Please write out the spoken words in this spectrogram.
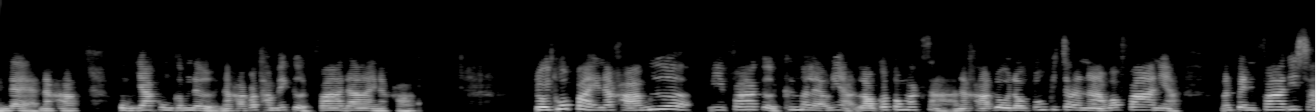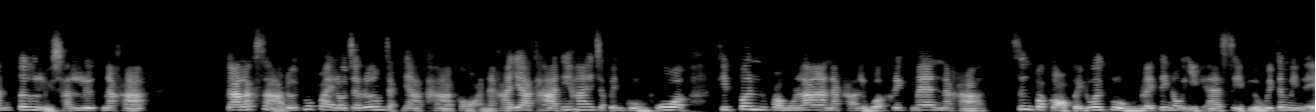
งแดดนะคะ กลุ่มยาคุมกำเนิดนะคะ ก็ทำให้เกิดฝ้าได้นะคะ โดยทั่วไปนะคะเมื่อ มีฝ้าเกิดขึ้นมาแล้วเนี่ย เราก็ต้องรักษานะคะ โดยเราต้องพิจารณาว่าฝ้าเนี่ย มันเป็นฝ้าที่ชั้นตื้นหรือชั้นลึกนะคะ การรักษาโดยทั่วไปเราจะเริ่มจากยาทาก่อนนะคะ ยาทาที่ให้จะเป็นกลุ่มพวกทิปเปิลฟอร์มูล่านะคะ หรือว่ากริกแมนนะคะ ซึ่งประกอบไปด้วยกลุ่มเลติโนอิกแอซิดหรือวิตามิน A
